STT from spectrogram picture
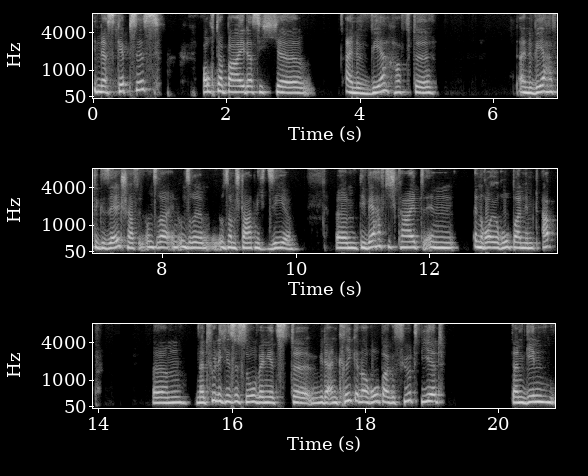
in der Skepsis auch dabei, dass ich äh, eine wehrhafte eine wehrhafte Gesellschaft in, unserer, in, unsere, in unserem Staat nicht sehe. Ähm, die Wehrhaftigkeit in, in Europa nimmt ab. Ähm, natürlich ist es so, wenn jetzt äh, wieder ein Krieg in Europa geführt wird, dann gehen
